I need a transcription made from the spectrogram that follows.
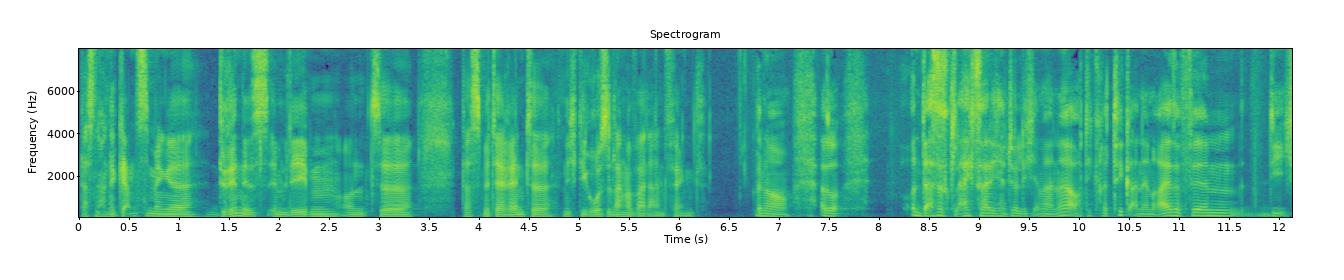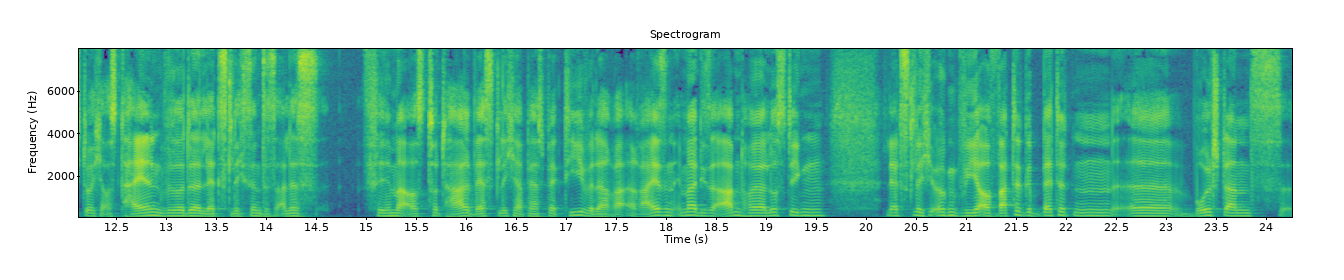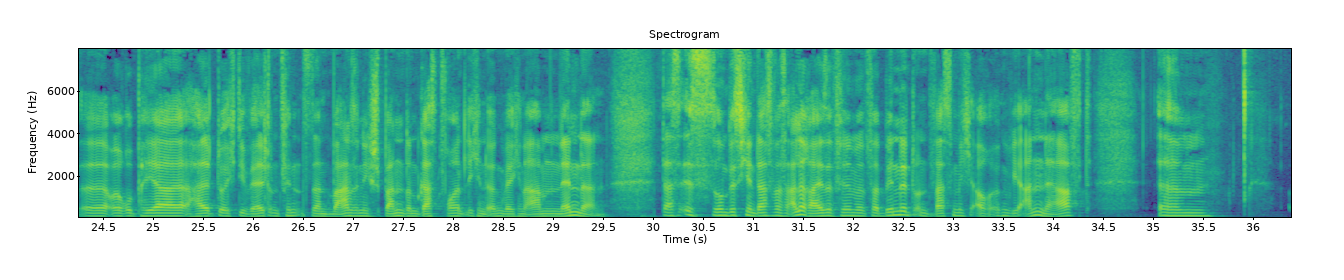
dass noch eine ganze Menge drin ist im Leben und äh, dass mit der Rente nicht die große Langeweile anfängt. Genau. Also und das ist gleichzeitig natürlich immer ne, auch die Kritik an den Reisefilmen, die ich durchaus teilen würde. Letztlich sind es alles Filme aus total westlicher Perspektive. Da reisen immer diese abenteuerlustigen letztlich irgendwie auf Watte gebetteten äh, Wohlstandseuropäer äh, halt durch die Welt und finden es dann wahnsinnig spannend und gastfreundlich in irgendwelchen armen Ländern. Das ist so ein bisschen das, was alle Reisefilme verbindet und was mich auch irgendwie annervt. Ähm,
